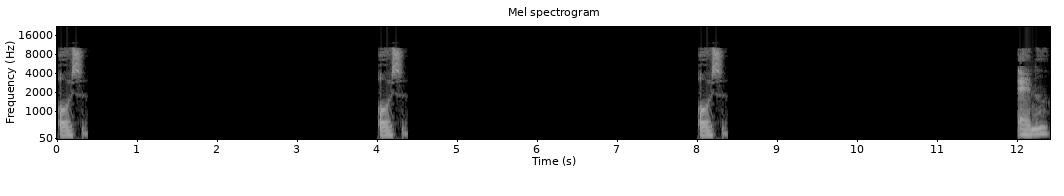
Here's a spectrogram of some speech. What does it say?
Også. Også. Også. Andet.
